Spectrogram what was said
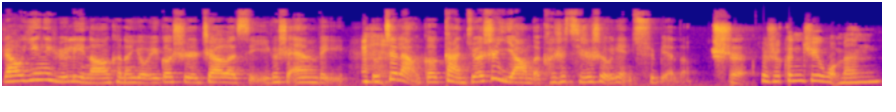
然后英语里呢，可能有一个是 jealousy，一个是 envy，就这两个感觉是一样的，可是其实是有点区别的。是，就是根据我们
